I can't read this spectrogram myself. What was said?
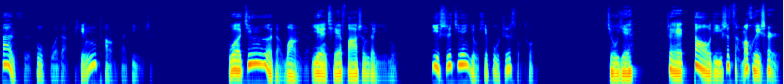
半死不活地平躺在地上。我惊愕地望着眼前发生的一幕，一时间有些不知所措。九爷，这到底是怎么回事？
